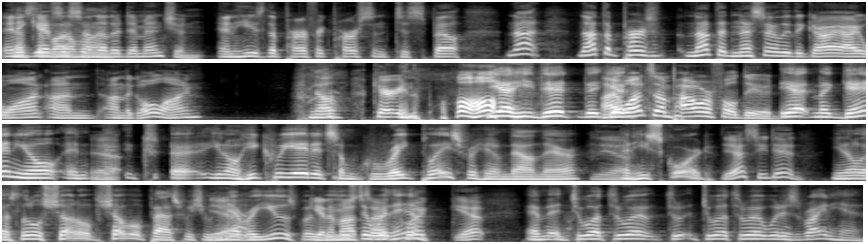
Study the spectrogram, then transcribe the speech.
and That's he gives us line. another dimension. And he's the perfect person to spell not not the person not the necessarily the guy I want on on the goal line No. carrying the ball. yeah, he did. The, I yeah, want some powerful dude. Yeah, McDaniel and Yeah. uh, you know he created some great plays for him down there, Yeah. and he scored. Yes, he did. You know, this little shuttle shovel pass which we Yeah. never used, but Get we used it with him. Yep. And, and Tua threw it. Tua threw it with his right hand.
